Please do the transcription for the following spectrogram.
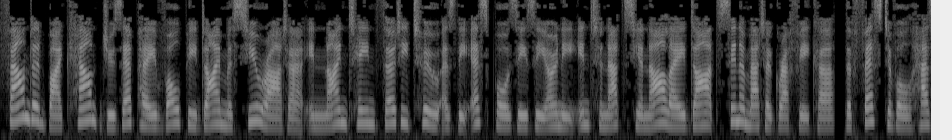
Founded by Count Giuseppe Volpi di Misurata in 1932 as the Esposizione Internazionale d'Arte Cinematografica, the festival has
